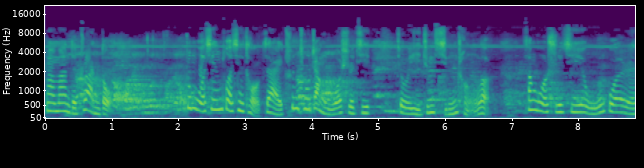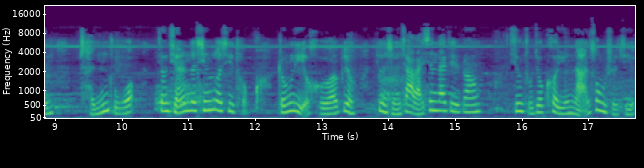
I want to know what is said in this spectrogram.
慢慢的转动。中国星座系统在春秋战国时期就已经形成了。三国时期，吴国人陈卓将前人的星座系统整理合并并行下来。现在这张星图就刻于南宋时期，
